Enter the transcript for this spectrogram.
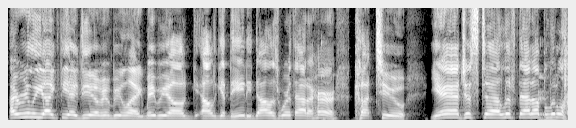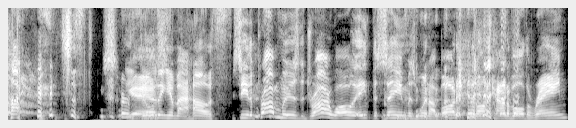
I really like the idea of him being like, maybe I'll I'll get the eighty dollars worth out of her. Cut to, yeah, just uh, lift that up a little higher. Just her Yes. building him a house. See, the problem is the drywall ain't the same as when I bought it, on account of all the rain.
